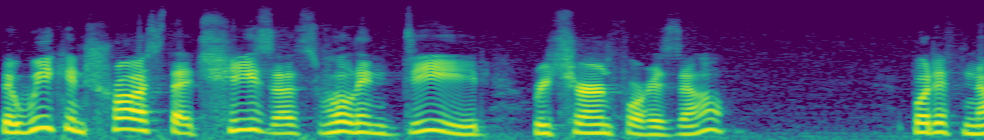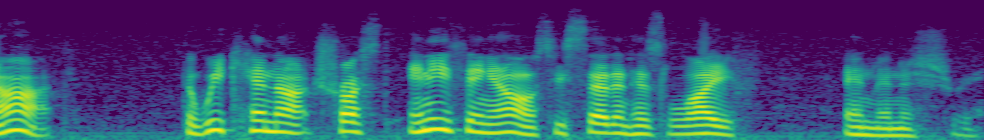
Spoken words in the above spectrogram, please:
that we can trust that Jesus will indeed return for his own. But if not, then we cannot trust anything else he said in his life and ministry.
